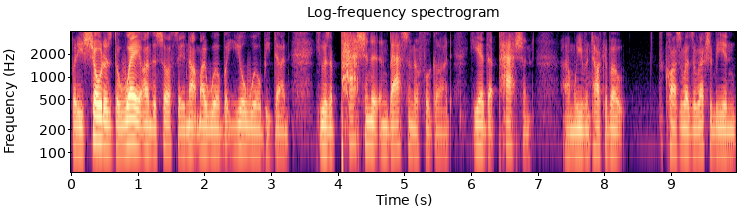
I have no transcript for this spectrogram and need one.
but he showed us the way on the earth, saying, Not my will, but your will be done. He was a passionate ambassador for God. He had that passion. Um, we even talk about the cross of resurrection being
